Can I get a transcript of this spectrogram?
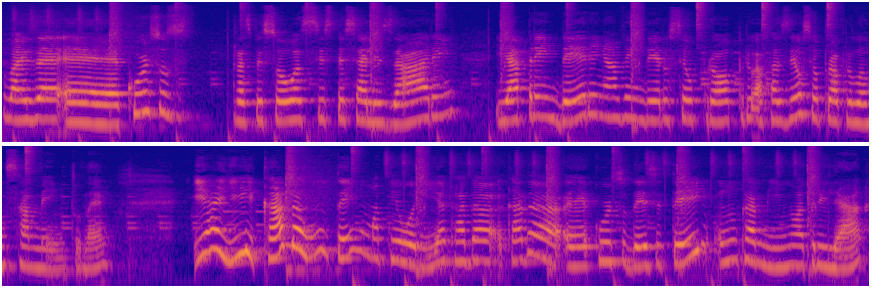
mas é, é cursos para as pessoas se especializarem e aprenderem a vender o seu próprio, a fazer o seu próprio lançamento, né? E aí, cada um tem uma teoria, cada, cada é, curso desse tem um caminho a trilhar,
